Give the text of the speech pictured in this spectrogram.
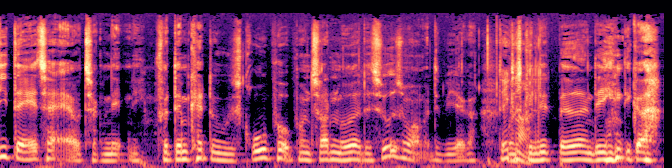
de data er jo taknemmelige, for dem kan du skrue på på en sådan måde, at det ser ud som om, at det virker. Det er Måske klart. lidt bedre, end det egentlig gør.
